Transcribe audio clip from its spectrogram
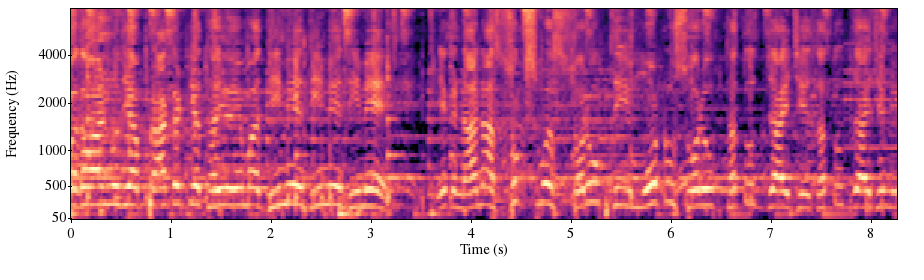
ભગવાનનું જે પ્રાગટ્ય થયું એમાં ધીમે ધીમે ધીમે એક નાના સૂક્ષ્મ સ્વરૂપથી મોટું સ્વરૂપ થતું જ જાય છે, થતું જ જાય છે ને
